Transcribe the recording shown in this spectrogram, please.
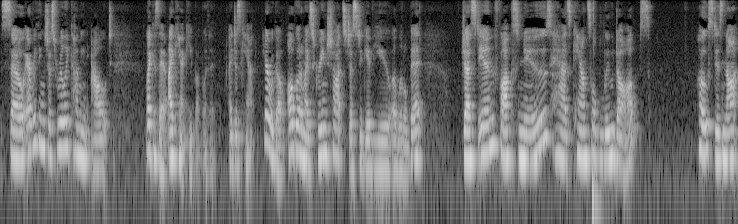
So everything's just really coming out. Like I said, I can't keep up with it. I just can't. Here we go. I'll go to my screenshots just to give you a little bit. Just in, Fox News has canceled Lou Dobbs. Host is not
